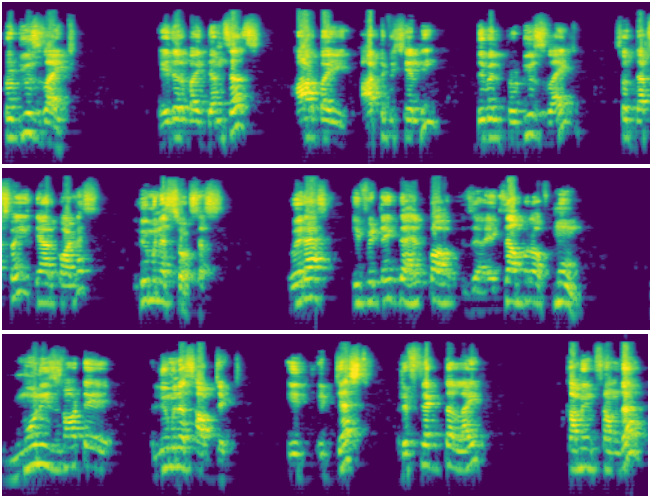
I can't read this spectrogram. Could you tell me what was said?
produce light either by themselves or by artificially they will produce light. So that's why they are called as luminous sources. Whereas if we take the help of the example of moon, moon is not a luminous object. It, it just reflect the light coming from the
